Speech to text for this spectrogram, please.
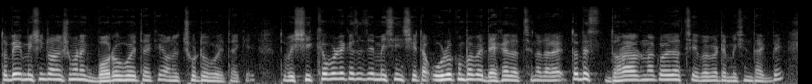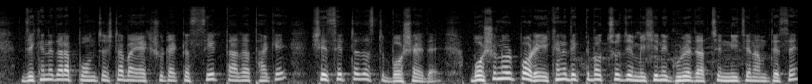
তবে এই মেশিনটা অনেক সময় অনেক বড় হয়ে থাকে, অনেক ছোট হয়ে থাকে। তবে শিক্ষা বোর্ডের কাছে যে মেশিন, সেটা ওরকমভাবে দেখা যাচ্ছে না। তারা, তবে ধারণা করে যাচ্ছে এভাবে একটা মেশিন থাকবে, যেখানে তারা পঞ্চাশটা বা একশোটা একটা সেট তারা থাকে, সেই সেটটা জাস্ট বসায় দেয়। বসানোর পরে এখানে দেখতে পাচ্ছ যে মেশিনে ঘুরে যাচ্ছে, নিচে নামতেছে।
